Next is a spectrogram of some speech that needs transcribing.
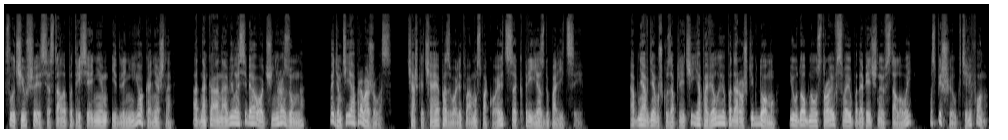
Случившееся стало потрясением и для нее, конечно, однако она вела себя очень разумно. Пойдемте, я провожу вас. Чашка чая позволит вам успокоиться к приезду полиции. Обняв девушку за плечи, я повел ее по дорожке к дому и, удобно устроив свою подопечную в столовой, поспешил к телефону.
